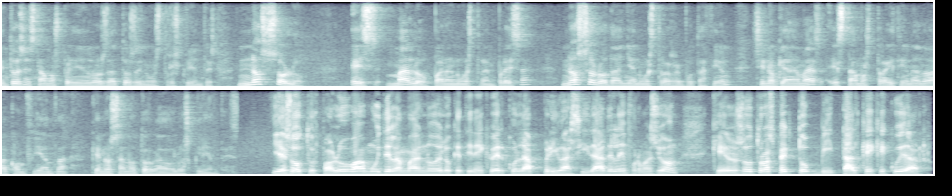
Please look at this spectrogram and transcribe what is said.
entonces estamos perdiendo los datos de nuestros clientes. No solo es malo para nuestra empresa, no solo daña nuestra reputación, sino que además estamos traicionando la confianza que nos han otorgado los clientes. Y eso, doctor Pablo, va muy de la mano de lo que tiene que ver con la privacidad de la información, que es otro aspecto vital que hay que cuidar.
